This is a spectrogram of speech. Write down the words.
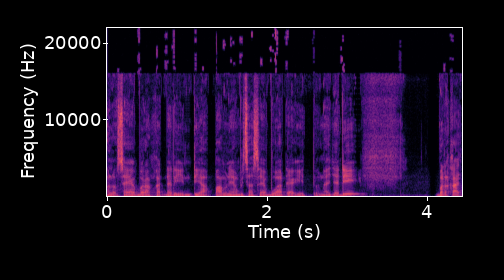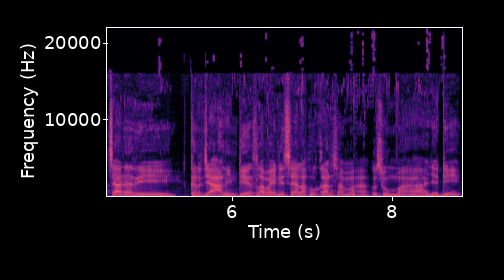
kalau saya berangkat dari inti apa yang bisa saya buat ya gitu. Nah jadi berkaca dari kerjaan inti yang selama ini saya lakukan sama Kusuma, jadi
